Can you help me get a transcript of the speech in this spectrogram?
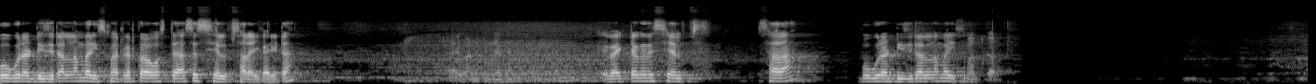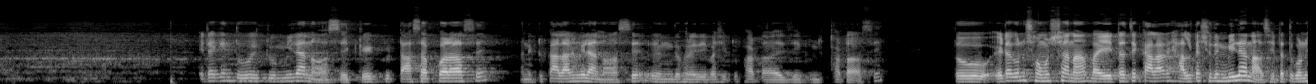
বগুড়ার ডিজিটাল নাম্বার স্মার্ট কার্ড করা অবস্থায় আছে সেলফ এই গাড়িটা। এই বাইকটা কিন্তু সেলফ ছাড়া, বগুড়ার ডিজিটাল নাম্বার স্মার্ট কার্ড এটা কিন্তু একটু মিলানো আছে, একটু একটু টাচ আপ করা আছে। মানে একটু কালার মিলানো আছে, এবং দেখুন এই পাশে একটু ফাটা এই যে ফাটা আছে। তো এটা কোনো সমস্যা না, বা এটা যে কালার হালকা শুধু মিলানো আছে এটা তো কোনো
